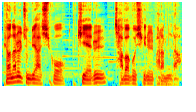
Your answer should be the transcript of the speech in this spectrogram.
변화를 준비하시고 기회를 잡아보시기를 바랍니다.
